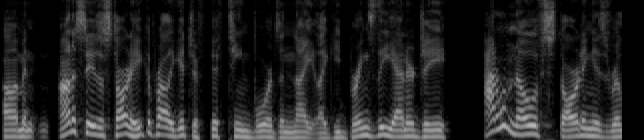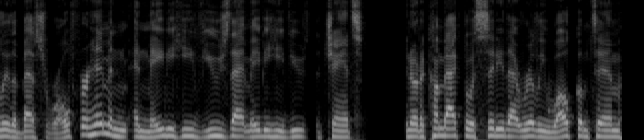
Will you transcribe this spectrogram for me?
Um, and honestly, as a starter, he could probably get you 15 boards a night. Like he brings the energy. I don't know if starting is really the best role for him, and and maybe he views that. Maybe he views the chance, you know, to come back to a city that really welcomed him,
